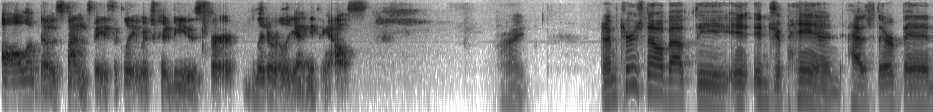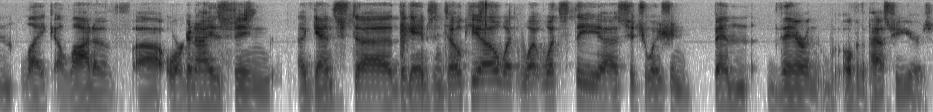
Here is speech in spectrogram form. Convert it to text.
all of those funds basically which could be used for literally anything else Right. And I'm curious now about the in, in Japan. Has there been like a lot of uh, organizing against uh, the games in Tokyo? What what what's the uh, situation been there in, over the past few years?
